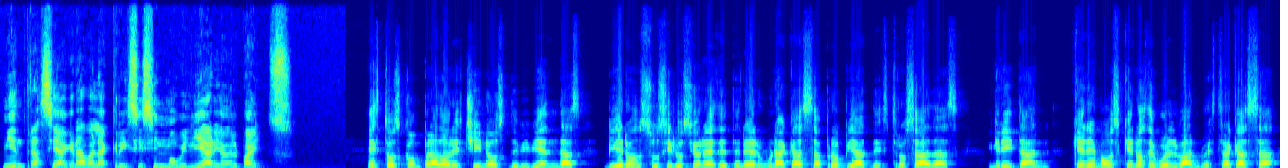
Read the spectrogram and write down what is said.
mientras se agrava la crisis inmobiliaria del país. Estos compradores chinos de viviendas vieron sus ilusiones de tener una casa propia destrozadas, gritan, queremos que nos devuelvan nuestra casa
